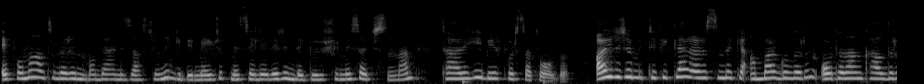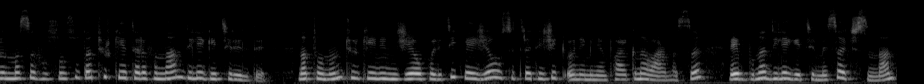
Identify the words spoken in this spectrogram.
F-16'ların modernizasyonu gibi mevcut meselelerin de görüşülmesi açısından tarihi bir fırsat oldu. Ayrıca müttefikler arasındaki ambargoların ortadan kaldırılması hususu da Türkiye tarafından dile getirildi. NATO'nun Türkiye'nin jeopolitik ve jeostratejik öneminin farkına varması ve buna dile getirmesi açısından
